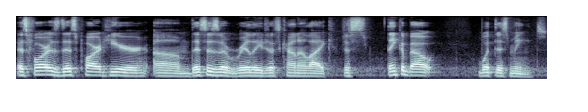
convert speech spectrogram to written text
as far as this part here, um, this is a really just kind of like just think about what this means.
